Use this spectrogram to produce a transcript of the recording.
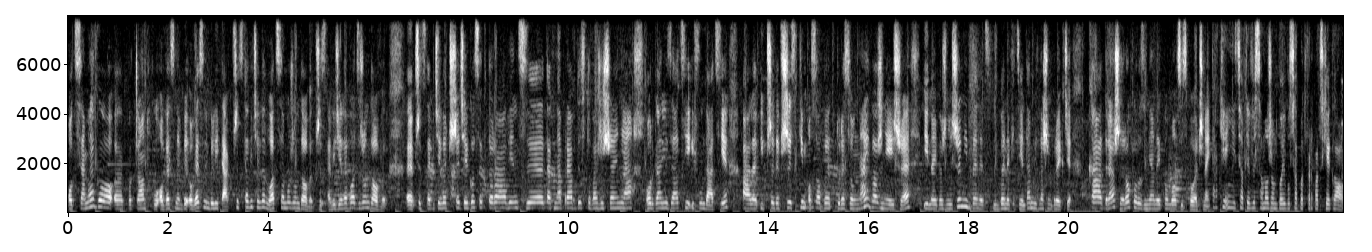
Od samego e, początku obecny, by, obecni byli tak, przedstawiciele władz samorządowych, przedstawiciele władz rządowych, e, przedstawiciele trzeciego sektora, więc e, tak naprawdę stowarzyszenia, organizacje i fundacje, ale i przede wszystkim osoby, które są najważniejsze i najważniejszymi bene- beneficjentami w naszym projekcie. Kadra szeroko rozumianej pomocy społecznej. Takie inicjatywy samorząd województwa podkarpackiego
